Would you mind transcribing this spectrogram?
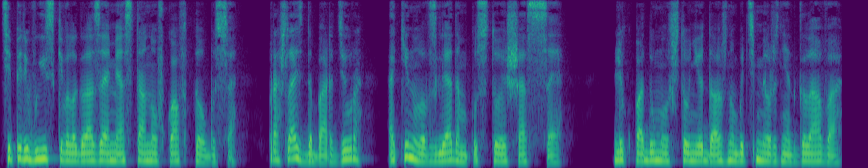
Теперь выискивала глазами остановку автобуса. Прошлась до бордюра, окинула взглядом пустое шоссе. Люк подумал, что у нее должно быть мерзнет голова.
